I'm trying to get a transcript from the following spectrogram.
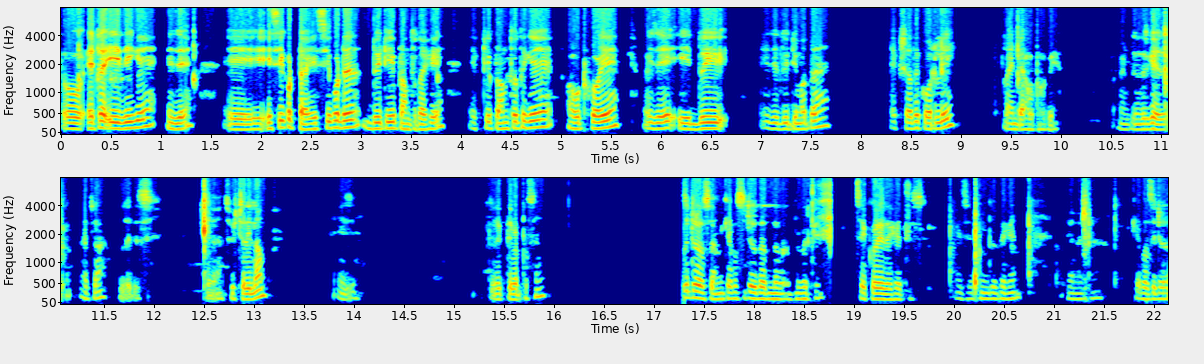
তো এটা এইদিকে, এই যে এসি কোডটা এসি কোডের দুইটি প্রান্ত থাকে। একটি প্রান্ত থেকে আউট হয়ে ওই যে এই দুই, এই যে দুইটি মাথা একসাথে করলেই লাইনটা আউট হবে। আমি আপনাদেরকে এটা বুঝাই দিচ্ছি। সুইচটা দিলাম। এই যে, দেখতে পারতেছেন? যেটা আছে, আমি ক্যাপাসিটি আপনাদেরকে চেক করে দেখাইতেছি এই যে আপনাদের দেখেন, এখানে একটা ক্যাপাসিটার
